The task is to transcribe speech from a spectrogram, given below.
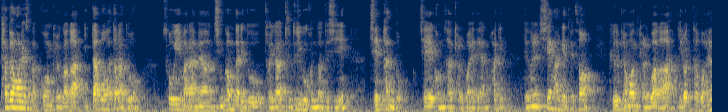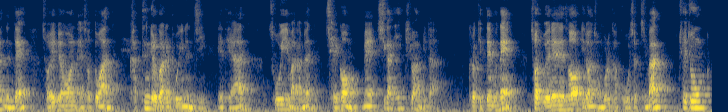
타 병원에서 갖고 온 결과가 있다고 하더라도 소위 말하면 진검다리도 저희가 두드리고 건너듯이 재판독, 재검사 결과에 대한 확인 등을 시행하게 돼서 그 병원 결과가 이렇다고 하였는데 저희 병원에서 또한 같은 결과를 보이는지에 대한 소위 말하면 재검의 시간이 필요합니다. 그렇기 때문에 첫 외래에서 이런 정보를 갖고 오셨지만 최종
